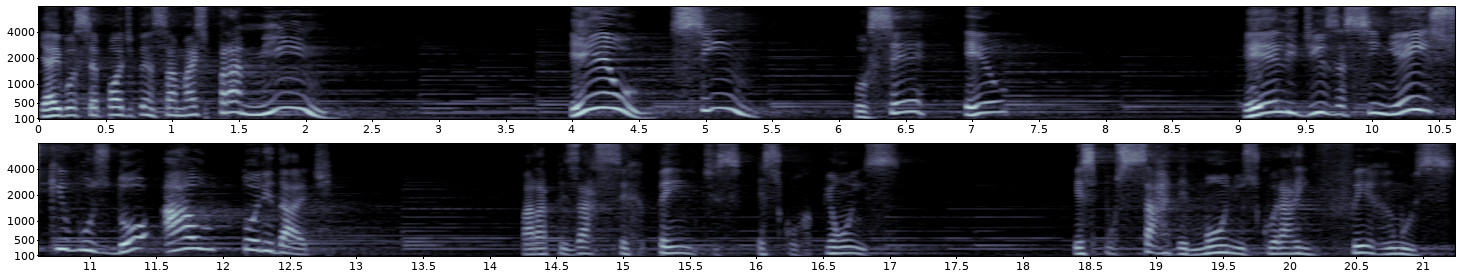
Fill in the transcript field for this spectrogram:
E aí você pode pensar, mas para mim, eu, sim, você, eu. Ele diz assim: Eis que vos dou autoridade para pisar serpentes, escorpiões, expulsar demônios, curar enfermos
